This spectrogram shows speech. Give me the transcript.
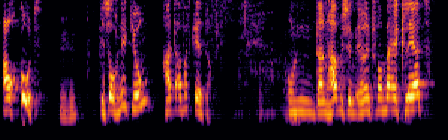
auch gut. Mhm. Ist auch nicht jung, hat aber Geld dafür. Und dann habe ich ihm irgendwann mal erklärt,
